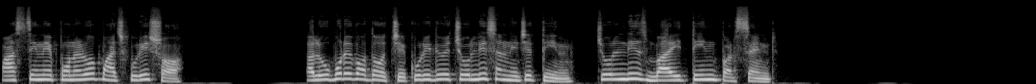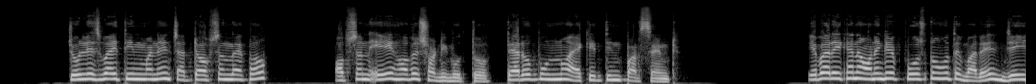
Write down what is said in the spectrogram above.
পাঁচ তিনে পনেরো, পাঁচ কুড়ি শ। তাহলে উপরে কত হচ্ছে? কুড়ি দুয়ে চল্লিশ আর নিচে তিন, চল্লিশ বাই তিন পার্সেন্ট চল্লিশ বাই তিন মানে চারটে অপশন দেখো। অপশন এ হবে সঠিক উত্তর, তেরো পূর্ণ একের তিন পার্সেন্ট এবার এখানে অনেকের প্রশ্ন হতে পারে যে এই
